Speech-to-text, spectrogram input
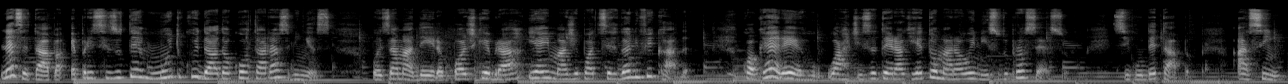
Nessa etapa, é preciso ter muito cuidado ao cortar as linhas, pois a madeira pode quebrar e a imagem pode ser danificada. Qualquer erro, o artista terá que retomar ao início do processo. Segunda etapa. Assim,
